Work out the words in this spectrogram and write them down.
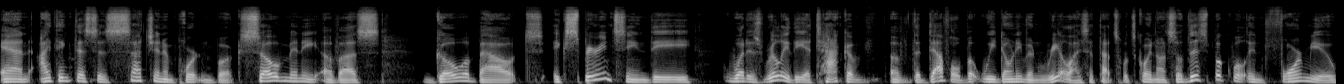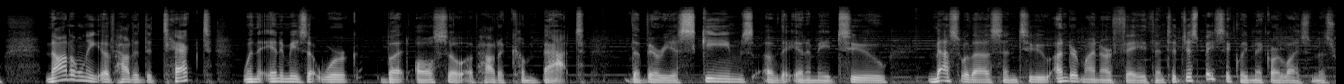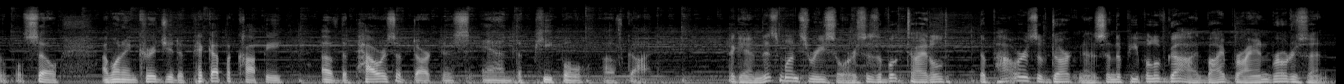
And I think this is such an important book. So many of us go about experiencing the what is really the attack of, of the devil, but we don't even realize that that's what's going on. So, this book will inform you not only of how to detect when the enemy is at work, but also of how to combat the various schemes of the enemy to mess with us and to undermine our faith and to just basically make our lives miserable. So I want to encourage you to pick up a copy of The Powers of Darkness and the People of God. Again, this month's resource is a book titled The Powers of Darkness and the People of God by Brian Brodersen.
